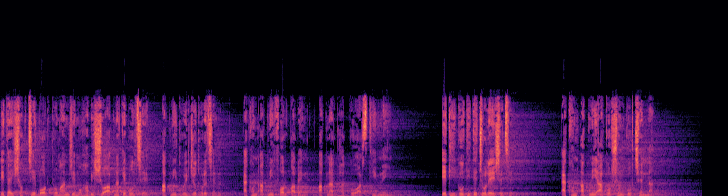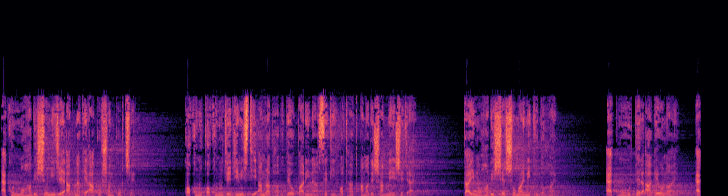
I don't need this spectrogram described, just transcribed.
এটাই সবচেয়ে বড় প্রমাণ যে মহাবিশ্ব আপনাকে বলছে, আপনি ধৈর্য ধরেছেন। এখন আপনি ফল পাবেন, আপনার ভাগ্য আর স্থির নেই। এটি গতিতে চলে এসেছে। এখন আপনি আকর্ষণ করছেন না। এখন মহাবিশ্ব নিজে আপনাকে আকর্ষণ করছে। কখনো কখনো যে জিনিসটি আমরা ভাবতেও পারি না, সেটি হঠাৎ আমাদের সামনে এসে যায়। তাই মহাবিশ্বের সময় নিখুঁত হয়। এক মুহূর্তের আগেও নয়, এক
